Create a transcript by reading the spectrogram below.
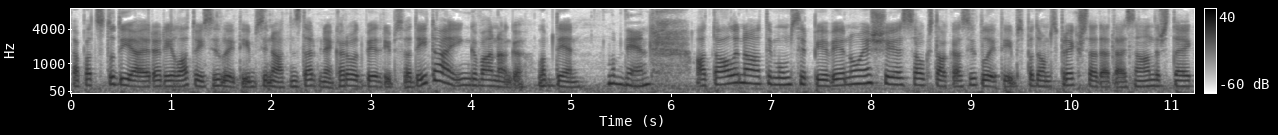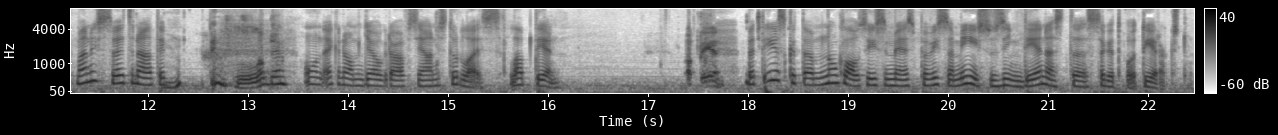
Tāpat studijā ir arī Latvijas Izglītības zinātnes darbinieku arotbiedrības vadītāja Inga Vanaga. Labdien! Labdien! Atālināti mums ir pievienojušies augstākās izglītības padomas priekšsēdētājs Andris Teikmanis. Sveicināti! Labdien! Un ekonomi ģeogrāfs Jānis Turlais. Labdien! Labdien! Bet ieskatam, noklausīsimies pavisam īsu ziņu dienesta sagatavot ierakstu.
